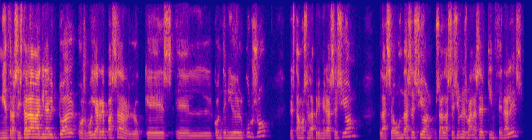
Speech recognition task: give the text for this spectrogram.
Mientras instala la máquina virtual, os voy a repasar lo que es el contenido del curso. Estamos en la primera sesión. La segunda sesión, o sea, las sesiones van a ser quincenales,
